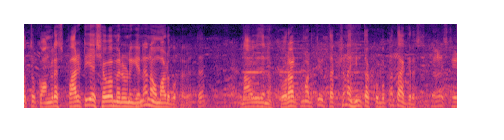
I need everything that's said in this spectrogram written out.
ಮತ್ತು ಕಾಂಗ್ರೆಸ್ ಪಾರ್ಟಿಯ ಶವ ಮೆರವಣಿಗೆಯನ್ನು ನಾವು ಮಾಡಬೇಕಾಗತ್ತೆ. ನಾವು ಇದನ್ನು ಹೋರಾಟ ಮಾಡ್ತೀವಿ ತಕ್ಷಣ ಹಿಂತಕ್ಕೋಬೇಕಂತ ಆಗ್ರಹಿಸ್ತೀವಿ.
